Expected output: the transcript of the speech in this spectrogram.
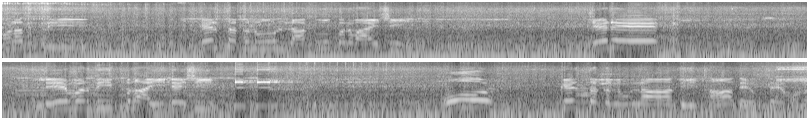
29 ਕਿਰਤ ਕਾਨੂੰਨ ਲਾਗੂ ਕਰਵਾਏ ਸੀ, ਜਿਹੜੇ ਲੇਬਰ ਦੀ ਭਲਾਈ ਦੇ ਸੀ। ਉਹ ਕਿਰਤ ਕਾਨੂੰਨਾਂ ਦੀ ਥਾਂ ਦੇ ਉੱਤੇ ਹੁਣ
